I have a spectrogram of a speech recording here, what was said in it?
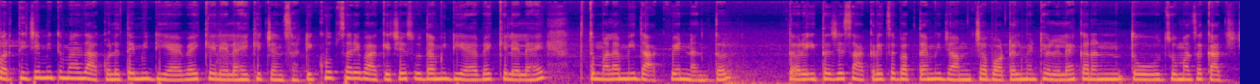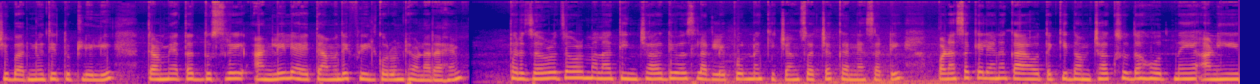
वरती जे मी तुम्हाला दाखवलं ते मी डी आय वाय केलेलं आहे किचनसाठी खूप सारे बाकीचे सुद्धा मी डी आय वाय केलेलं आहे. ते तुम्हाला मी दाखवेन नंतर. तर इथं जे साखरेचं बघताय मी जामच्या बॉटल मी ठेवलेलं आहे कारण तो जो माझा काचेची बरणी होती तुटलेली त्यामुळे मी आता दुसरी आणलेली आहे त्यामध्ये फिल करून ठेवणार आहे. तर जवळजवळ मला तीन चार दिवस लागले पूर्ण किचन स्वच्छ करण्यासाठी. पण असं केल्यानं काय होतं की दमछाकसुद्धा होत नाही आणि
